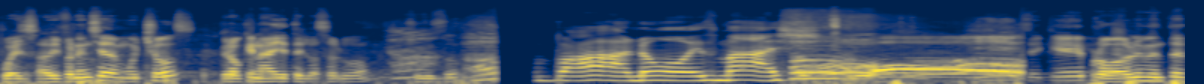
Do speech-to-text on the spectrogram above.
pues a diferencia de muchos, creo que nadie te lo saludó. Va, no, Smash. Sé que probablemente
